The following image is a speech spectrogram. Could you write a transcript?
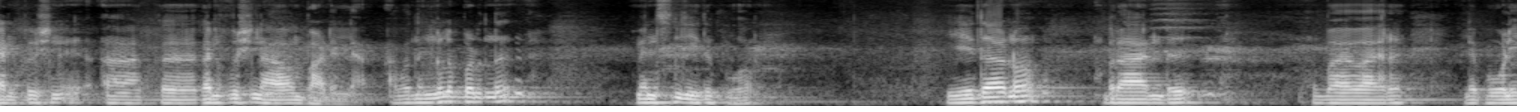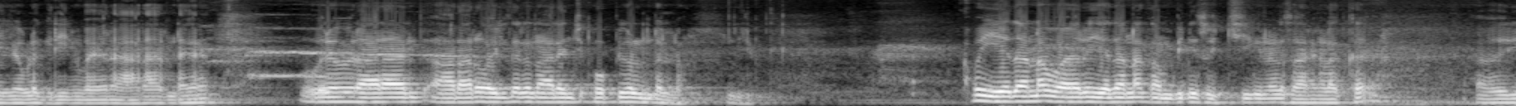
കൺഫ്യൂഷൻ കൺഫ്യൂഷൻ ആവാൻ പാടില്ല. അപ്പോൾ നിങ്ങൾ ഇവിടുന്ന് മെൻഷൻ ചെയ്ത് പോവാം. ഏതാണോ ബ്രാൻഡ് വയർ അല്ലെ പോളി കേബിൾ ഗ്രീൻ വയർ ആറിന്റെ അങ്ങനെ ഓരോ ആറാറ് ആറാറ് വയലിൽ തന്നെ നാലഞ്ച് കോപ്പികളുണ്ടല്ലോ. അപ്പോൾ ഏതാണ് വയർ ഏതാണ് കമ്പനി സ്വിച്ച് ഇങ്ങനെയുള്ള സാധനങ്ങളൊക്കെ ഒരു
